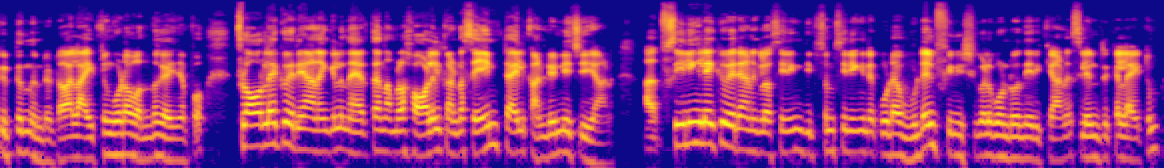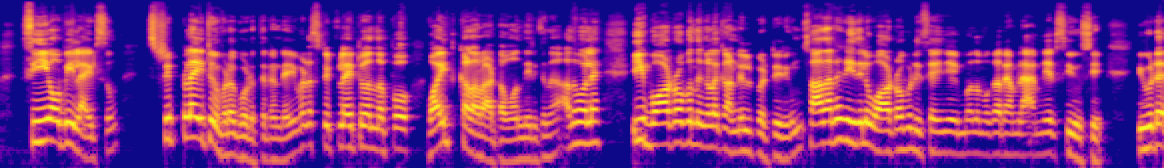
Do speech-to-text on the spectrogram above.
കിട്ടുന്നുണ്ട് കേട്ടോ ആ ലൈറ്റും കൂടെ വന്നു കഴിഞ്ഞപ്പോൾ ഫ്ലോറിലേക്ക് വരികയാണെങ്കിൽ നേരത്തെ നമ്മൾ ഹാളിൽ കണ്ട സെയിം ടൈൽ കണ്ടിന്യൂ ചെയ്യുകയാണ് സീലിംഗിലേക്ക് വരികയാണെങ്കിലോ സീലിംഗ് ജിപ്സം സീലിംഗിന്റെ കൂടെ വുഡൻ ഫിനിഷുകൾ കൊണ്ടുവന്നിരിക്കുകയാണ്. സിലിണ്ടറിക്കൽ ലൈറ്റും സി ഒ ബി ലൈറ്റ്സും സ്ട്രിപ്പ് ലൈറ്റും ഇവിടെ കൊടുത്തിട്ടുണ്ട്. ഇവിടെ സ്ട്രിപ്പ് ലൈറ്റ് വന്നപ്പോൾ വൈറ്റ് കളറാട്ടോ വന്നിരിക്കുന്നത്. അതുപോലെ ഈ വാർഡ്രോബ് നിങ്ങളെ കണ്ണിൽ പെട്ടിരിക്കും. സാധാരണ രീതിയിൽ വാർഡ്രോബ് ഡിസൈൻ ചെയ്യുമ്പോൾ നമുക്കറിയാം ലാമിനേറ്റ്സ് യൂസ് ചെയ്യും. ഇവിടെ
